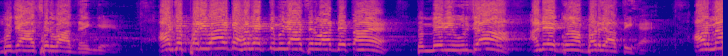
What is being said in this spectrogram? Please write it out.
मुझे आशीर्वाद देंगे। और जब परिवार का हर व्यक्ति मुझे आशीर्वाद देता है तो मेरी ऊर्जा अनेक गुना बढ़ जाती है। और मैं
